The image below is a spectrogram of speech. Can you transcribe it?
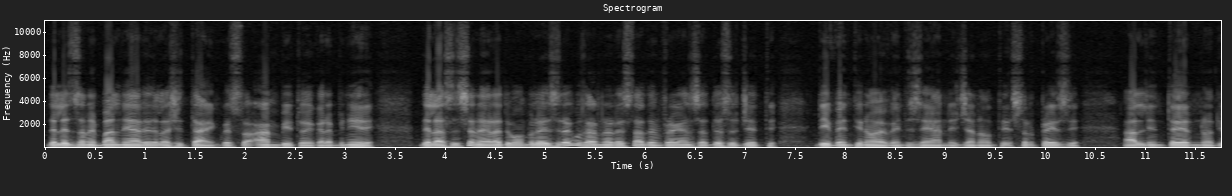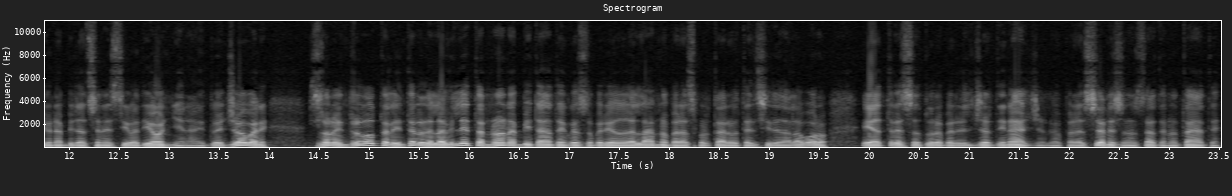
delle zone balneari della città. In questo ambito i carabinieri della sezione radiomobile di Siracusa hanno arrestato in fragranza due soggetti di 29 e 26 anni già noti, sorpresi all'interno di un'abitazione estiva di Ognina. I due giovani si sono introdotte all'interno della villetta non abitata in questo periodo dell'anno per asportare utensili da lavoro e attrezzature per il giardinaggio. Le operazioni sono state notate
